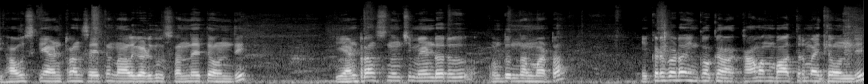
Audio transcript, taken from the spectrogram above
ఈ హౌస్కి ఎంట్రన్స్ అయితే నాలుగు అడుగుల సందు అయితే ఉంది. ఈ ఎంట్రన్స్ నుంచి మెయిన్ డోర్ ఉంటుందన్నమాట. ఇక్కడ కూడా ఇంకొక కామన్ బాత్రూమ్ అయితే ఉంది.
